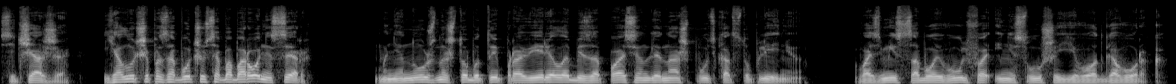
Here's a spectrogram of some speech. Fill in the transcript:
сейчас же». «Я лучше позабочусь об обороне, сэр». «Мне нужно, чтобы ты проверила, безопасен ли наш путь к отступлению. Возьми с собой Вульфа и не слушай его отговорок».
